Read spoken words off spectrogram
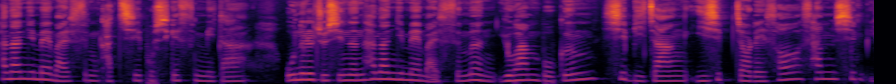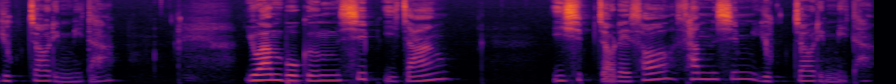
하나님의 말씀 같이 보시겠습니다. 오늘 주시는 하나님의 말씀은 요한복음 12장 20절에서 36절입니다. 요한복음 12장 20절에서 36절입니다.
